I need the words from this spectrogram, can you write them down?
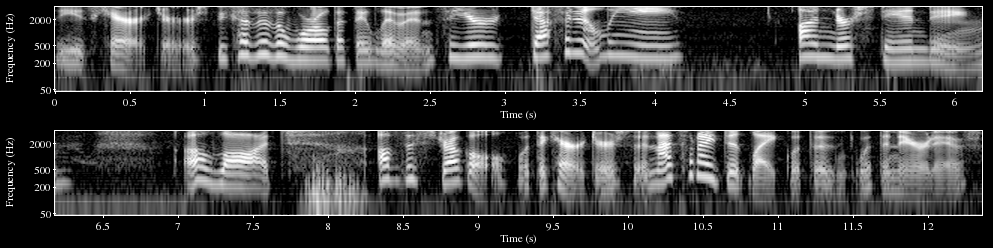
these characters because of the world that they live in. So you're definitely understanding a lot of the struggle with the characters, and that's what I did like with the with the narrative.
